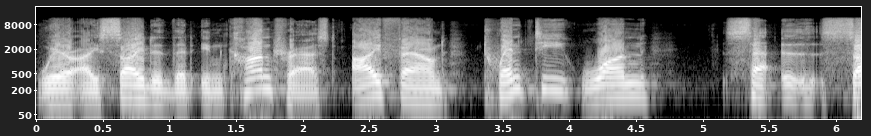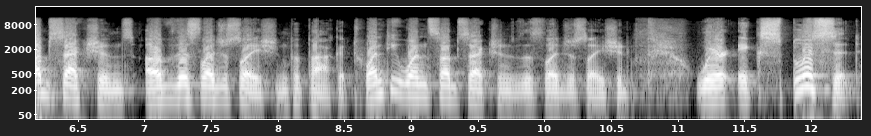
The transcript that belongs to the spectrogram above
where I cited that in contrast, I found 21 uh, subsections of this legislation, PPACA, 21 subsections of this legislation, where explicit,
